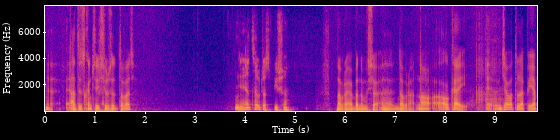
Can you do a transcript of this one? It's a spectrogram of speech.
A ty skończyliście już edytować? Nie, ja cały czas piszę. Dobra, ja będę musiał. E, dobra, no okej. działa to lepiej. Ja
